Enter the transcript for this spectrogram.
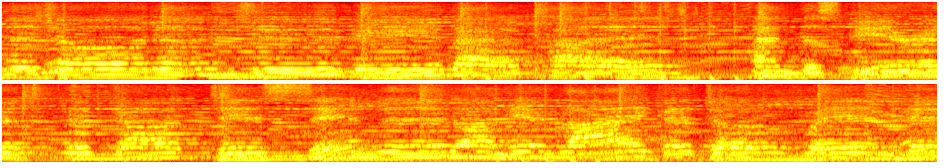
the Jordan to be baptized and the Spirit of God descended on him like a dove when.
